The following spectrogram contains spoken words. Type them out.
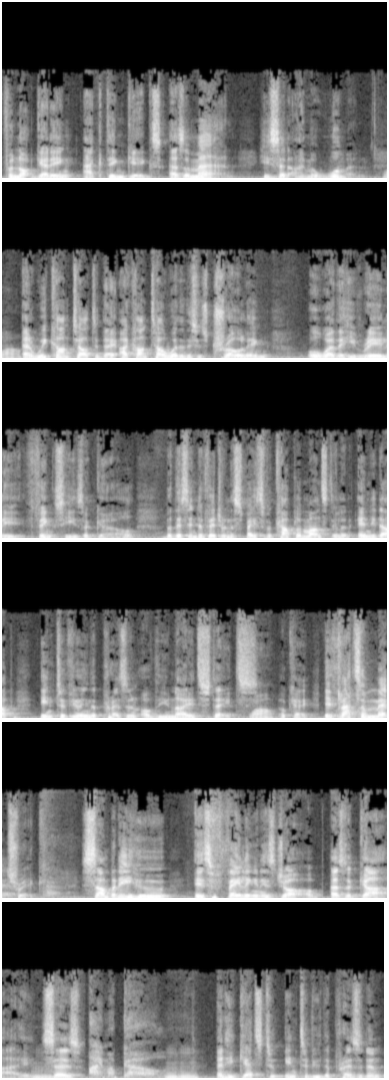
for not getting acting gigs as a man. He said, I'm a woman. Wow. And we can't tell today, I can't tell whether this is trolling or whether he really thinks he's a girl. But this individual, in the space of a couple of months, Dylan, ended up interviewing the President of the United States. Wow. Okay? If that's a metric, somebody who is failing in his job as a guy mm. says, I'm a girl. Mm-hmm. And he gets to interview the President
